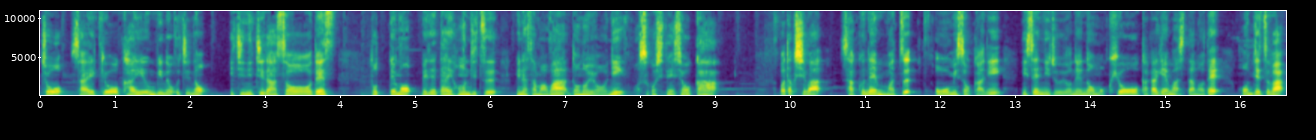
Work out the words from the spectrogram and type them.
超最強開運日のうちの1日だそうです。とってもめでたい本日皆様はどのようにお過ごしでしょうか。私は昨年末大晦日に2024年の目標を掲げましたので本日は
